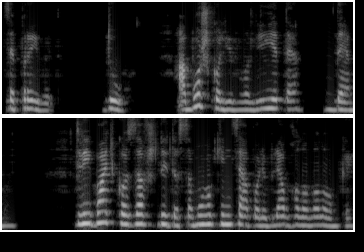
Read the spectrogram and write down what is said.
це привид, дух. Або ж коли волієте демон. Твій батько завжди до самого кінця полюбляв головоломки.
